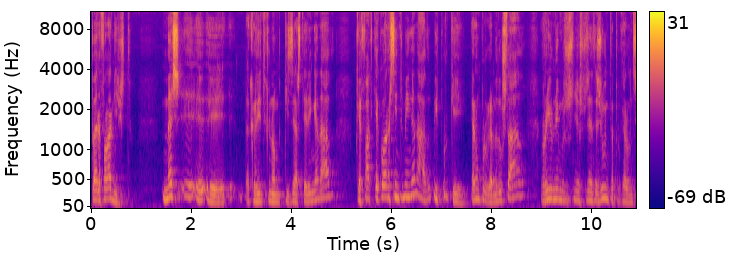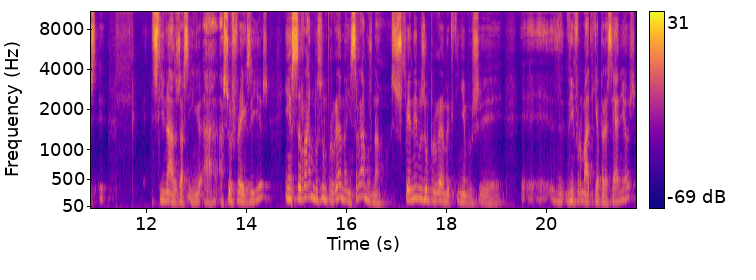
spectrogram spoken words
para falar nisto. Mas eh, eh, eh acredito que não me quisesse ter enganado, que é facto que agora sinto-me enganado. E porquê? Era um programa do Estado, reunimos os senhores Presidentes da Junta, porque eram destinados assim, às suas freguesias, encerrámos um programa, encerrámos não, suspendemos um programa que tínhamos de, de, informática para séniores,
